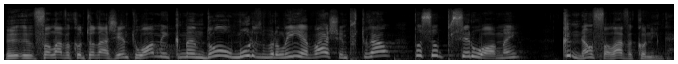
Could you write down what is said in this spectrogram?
eh, falava com toda a gente, o homem que mandou o muro de Berlim abaixo em Portugal, passou por ser o homem que não falava com ninguém.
